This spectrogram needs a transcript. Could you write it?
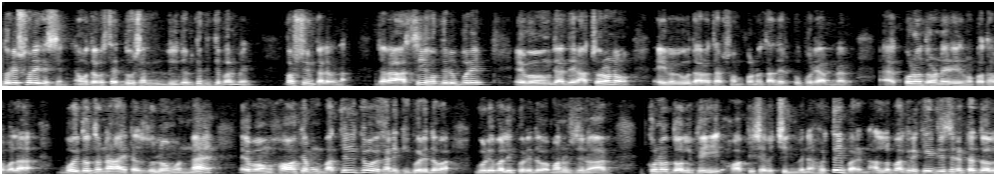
দূরে সরে গেছেন। এমন অবস্থায় দু সামনে দুই দলকে দিতে পারবেন? কষ্টিনকালেও না। যারা আসি হকের উপরে এবং যাদের আচরণও এইভাবে উদারতার সম্পন্ন, তাদের উপরে আপনার কোনো ধরনের এরকম কথা বলা বৈধ তো না, এটা জুলুম, অন্যায় এবং হক এবং বাতিলকেও এখানে কি করে দেওয়া? গোড়েবালি করে দেওয়া। মানুষ যেন আর কোনো দলকেই হক হিসাবে চিনবে না, হতেই পারে না। আল্লাহ পাক রেখেই দিয়েছেন একটা দল,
